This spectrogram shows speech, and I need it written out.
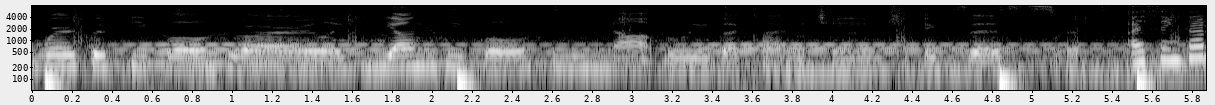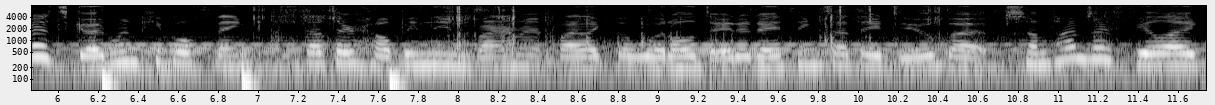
Work with people who are like young people who do not believe that climate change exists. I think that it's good when people think that they're helping the environment by like the little day-to-day things that they do, but sometimes I feel like,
